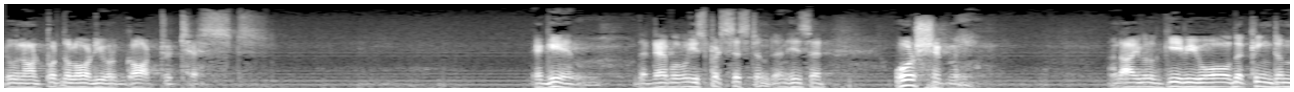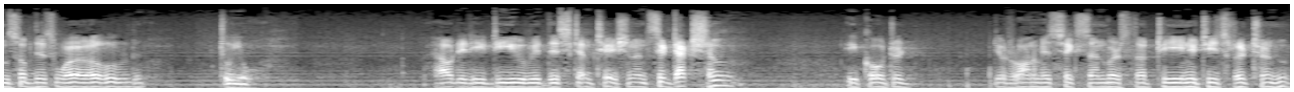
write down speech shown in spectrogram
do not put the Lord your God to test. Again, the devil is persistent and he said, Worship me, and I will give you all the kingdoms of this world to you. How did he deal with this temptation and seduction? He quoted Deuteronomy 6 and verse 13 It is written,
